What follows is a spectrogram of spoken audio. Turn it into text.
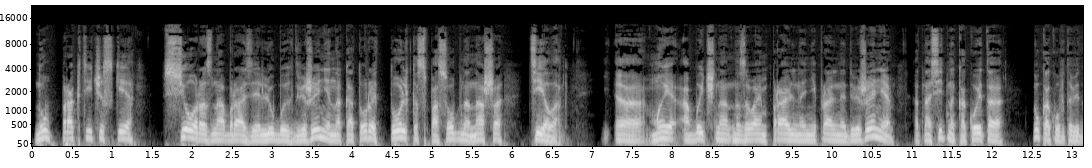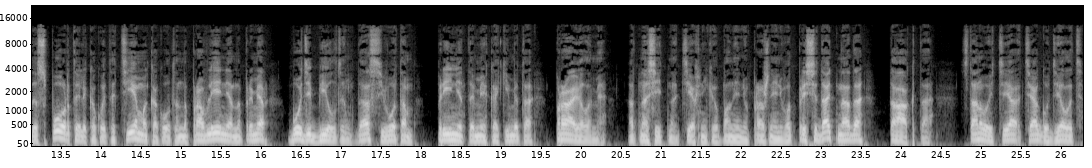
ну, практически все разнообразие любых движений, на которые только способно наше тело. Э, мы обычно называем правильное и неправильное движение относительно какой-то, ну, какого-то вида спорта или какой-то темы, какого-то направления, например, бодибилдинг, да, с его там принятыми какими-то правилами относительно техники выполнения упражнений. Вот приседать надо так-то, становую тягу делать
